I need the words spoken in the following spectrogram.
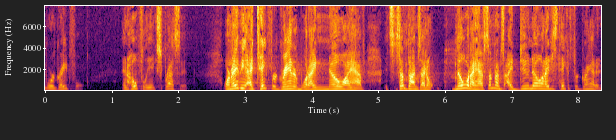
more grateful and hopefully express it. Or maybe I take for granted what I know I have. It's, sometimes I don't know what I have. Sometimes I do know and I just take it for granted.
